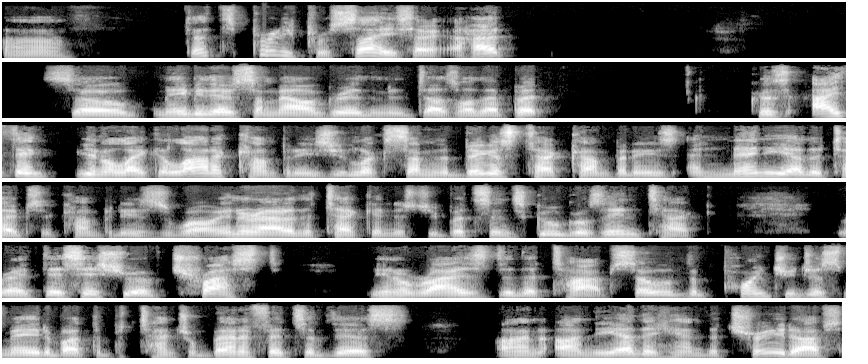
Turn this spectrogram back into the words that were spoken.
Uh, that's pretty precise. I, I had, so maybe there's some algorithm that does all that, but because I think, you know, like a lot of companies, you look some of the biggest tech companies and many other types of companies as well, in or out of the tech industry. But since Google's in tech, right, this issue of trust, you know, rise to the top. So the point you just made about the potential benefits of this, on on the other hand, the trade-offs,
